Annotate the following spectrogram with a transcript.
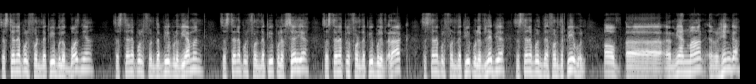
sustainable for the people of Bosnia, sustainable for the people of Yemen, sustainable for the people of Syria, sustainable for the people of Iraq, sustainable for the people of Libya, sustainable for the people of uh, Myanmar and Rohingya,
